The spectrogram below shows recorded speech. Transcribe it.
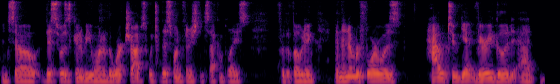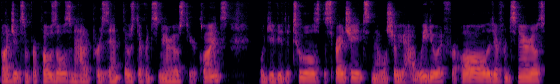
And so this was going to be one of the workshops, which this one finished in second place for the voting. And then number four was how to get very good at budgets and proposals and how to present those different scenarios to your clients. We'll give you the tools, the spreadsheets, and then we'll show you how we do it for all the different scenarios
